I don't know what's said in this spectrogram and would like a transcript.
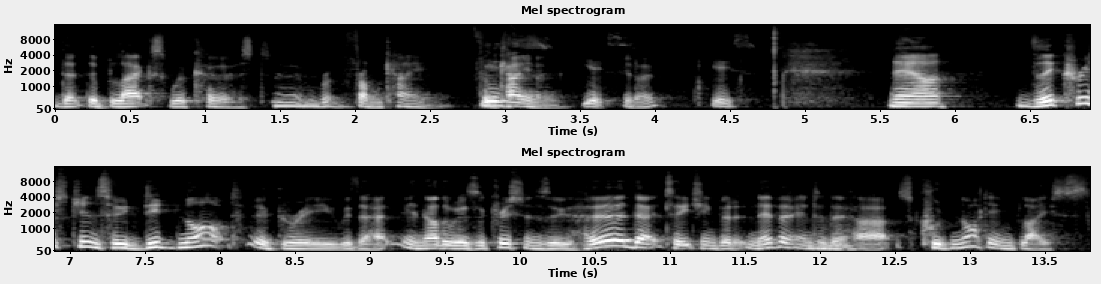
that the blacks were cursed mm. from Cain from yes. Canaan. Yes. You know? Yes. Now, the Christians who did not agree with that, in other words, the Christians who heard that teaching but it never entered mm. their hearts, could not embrace,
